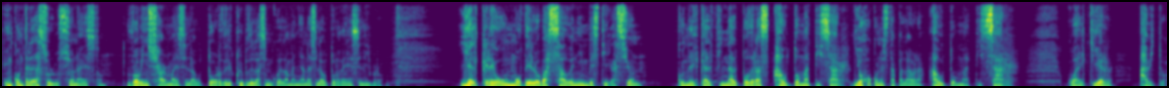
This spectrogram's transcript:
Encontré la solución a esto. Robin Sharma es el autor del Club de las 5 de la mañana, es el autor de ese libro. Y él creó un modelo basado en investigación, con el que al final podrás automatizar, y ojo con esta palabra, automatizar cualquier hábito.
